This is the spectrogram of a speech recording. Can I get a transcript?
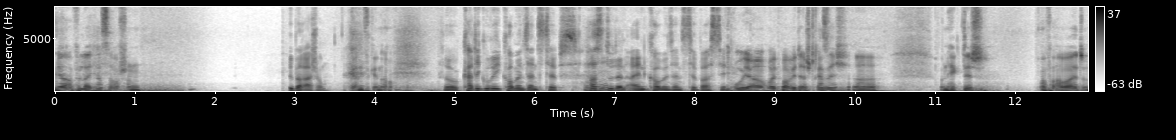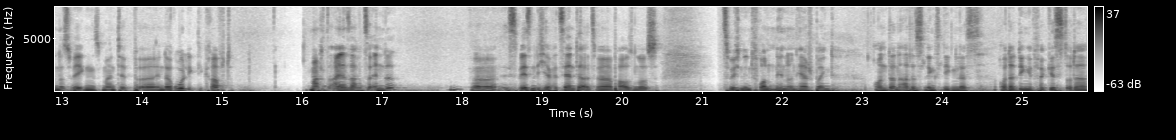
Ja, vielleicht hast du auch schon Überraschung. ganz genau. So, Kategorie Common Sense Tipps. Hast du denn einen Common Sense Tipp, Basti? Oh ja, heute war wieder stressig äh, und hektisch auf Arbeit und deswegen ist mein Tipp, äh, in der Ruhe liegt die Kraft. Macht eine Sache zu Ende. Äh, ist wesentlich effizienter, als wenn man pausenlos zwischen den Fronten hin und her springt und dann alles links liegen lässt oder Dinge vergisst oder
